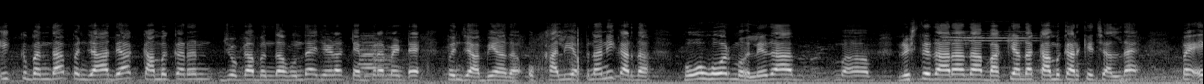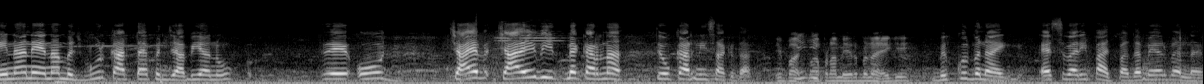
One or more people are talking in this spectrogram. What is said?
ਇੱਕ ਬੰਦਾ ਪੰਜਾਬ ਦਾ ਕੰਮ ਕਰਨ ਜੋਗਾ ਬੰਦਾ ਹੁੰਦਾ ਹੈ, ਜਿਹੜਾ ਟੈਂਪਰਾਮੈਂਟ ਹੈ ਪੰਜਾਬੀਆਂ ਦਾ, ਉਹ ਖਾਲੀ ਆਪਣਾ ਨਹੀਂ ਕਰਦਾ ਹੋ ਹੋਰ ਮੁਹੱਲੇ ਦਾ ਰਿਸ਼ਤੇਦਾਰਾਂ ਦਾ, ਬਾਕੀਆਂ ਦਾ ਕੰਮ ਕਰਕੇ ਚੱਲਦਾ ਹੈ। ਪਰ ਇਹਨਾਂ ਨੇ ਇਹਨਾਂ ਮਜਬੂਰ ਕਰਤਾ ਹੈ ਪੰਜਾਬੀਆਂ ਨੂੰ ਤੇ ਉਹ ਚਾਹੇ ਚਾਹੇ ਵੀ ਮੈਂ ਕਰਨਾ ਤੇ ਉਹ ਕਰ ਨਹੀਂ ਸਕਦਾ। ਇਹ ਭਾਜਪਾ ਆਪਣਾ ਮੇਅਰ ਬਣਾਏਗੀ? ਬਿਲਕੁਲ ਬਣਾਏਗੀ। ਇਸ ਵਾਰੀ ਭਾਜਪਾ ਦਾ ਮੇਅਰ ਬਣਨਾ ਹੈ।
